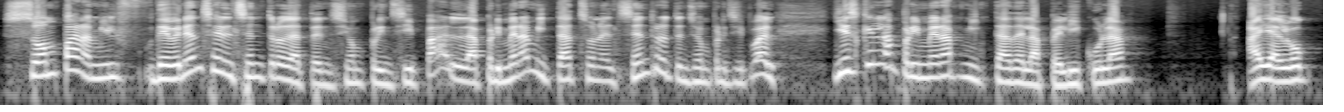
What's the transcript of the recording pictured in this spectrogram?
son para mí, deberían ser el centro de atención principal. La primera mitad son el centro de atención principal. Y es que en la primera mitad de la película hay algo,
